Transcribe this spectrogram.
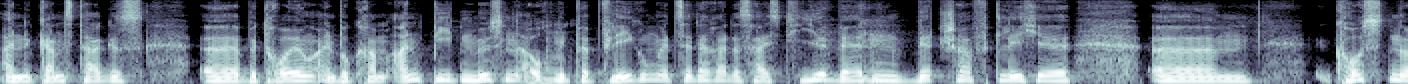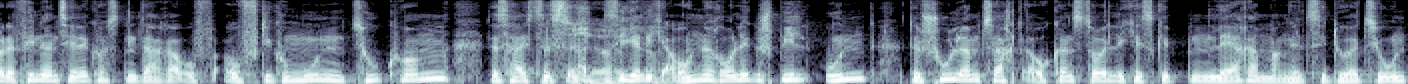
eine Ganztagesbetreuung, ein Programm anbieten müssen, auch mit Verpflegung etc. Das heißt, hier werden wirtschaftliche ähm, Kosten oder finanzielle Kosten darauf auf die Kommunen zukommen. Das heißt, das hat sicherlich ja. auch eine Rolle gespielt. Und das Schulamt sagt auch ganz deutlich, es gibt eine Lehrermangelsituation,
